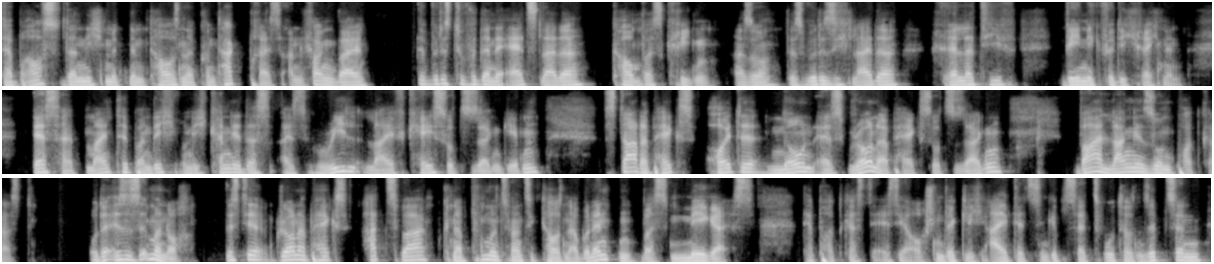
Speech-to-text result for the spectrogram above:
da brauchst du dann nicht mit einem Tausender Kontaktpreis anfangen, weil da würdest du für deine Ads leider kaum was kriegen. Also das würde sich leider relativ wenig für dich rechnen. Deshalb mein Tipp an dich, und ich kann dir das als Real-Life-Case sozusagen geben. Startup Hacks, heute known as Grown-Up Hacks sozusagen, war lange so ein Podcast. Oder ist es immer noch? Wisst ihr, Grown-Up Hacks hat zwar knapp 25.000 Abonnenten, was mega ist. Der Podcast, der ist ja auch schon wirklich alt. Jetzt den gibt es seit 2017,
